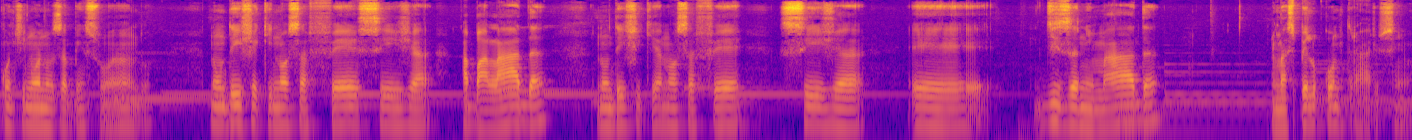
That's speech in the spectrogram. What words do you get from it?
continua nos abençoando. Não deixa que nossa fé seja abalada, não deixe que a nossa fé seja é, desanimada, mas pelo contrário, Senhor,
